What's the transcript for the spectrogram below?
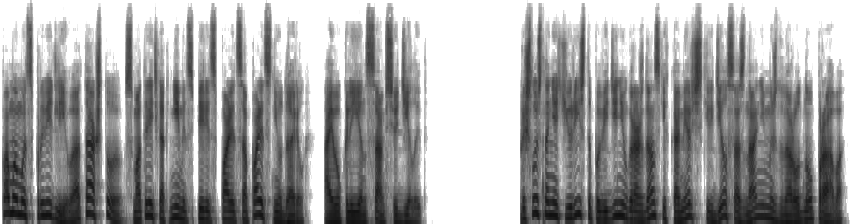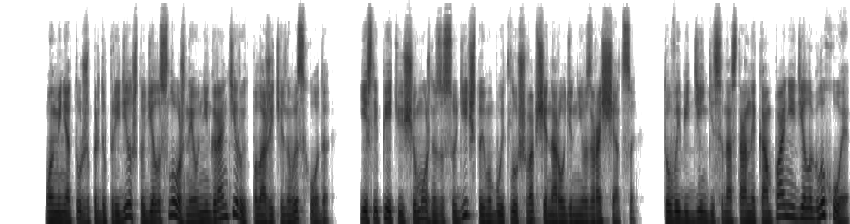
По-моему, это справедливо. А так что, смотреть, как немец перец палец о палец не ударил, а его клиент сам все делает. Пришлось нанять юриста по ведению гражданских коммерческих дел со знанием международного права. Он меня тут же предупредил, что дело сложное, и он не гарантирует положительного исхода. Если Петю еще можно засудить, что ему будет лучше вообще на родину не возвращаться, то выбить деньги с иностранной компании – дело глухое.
